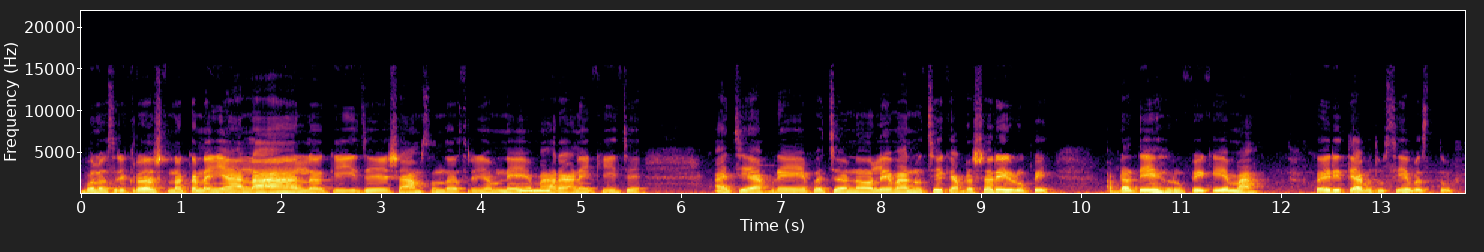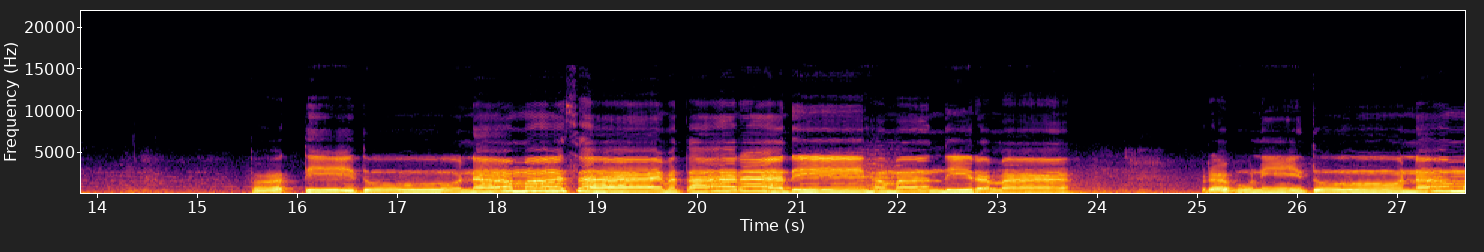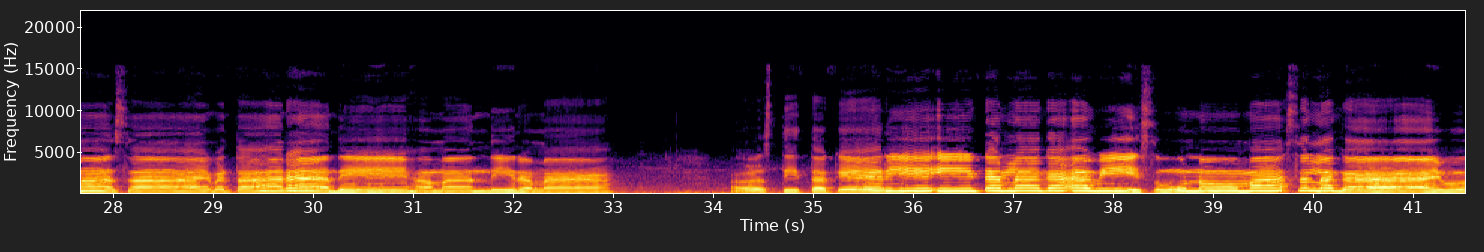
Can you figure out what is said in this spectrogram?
બોલો શ્રી કૃષ્ણ કનૈયા લાલ કી જે શ્યામ સુંદર શ્રી અમને, મહારાણી કી જે આજે આપણે ભજન લેવાનું છે કે આપણા શરીર રૂપે, આપણા દેહ રૂપે કે એમાં કઈ રીતે આ બધું છે વસ્તુ? ભક્તિ નમ સાવ તારા દેહ મંદિરમાં. પ્રભુની નમ સાવ તારા દેહ મંદિરમાં અસ્તિત કેરી ઈટ લગાવી સૂનો માસ લગાવ્યો.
